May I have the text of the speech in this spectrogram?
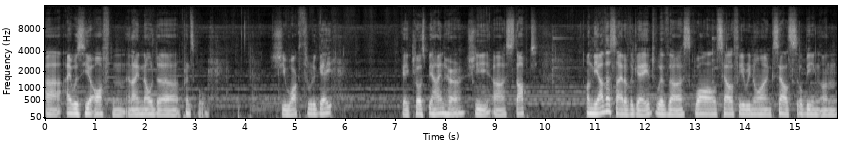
Uh, I was here often and I know the principle. She walked through the gate. Gate closed behind her. She uh, stopped on the other side of the gate with uh, Squall, Selphie, Rinoa, and Zell still being on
